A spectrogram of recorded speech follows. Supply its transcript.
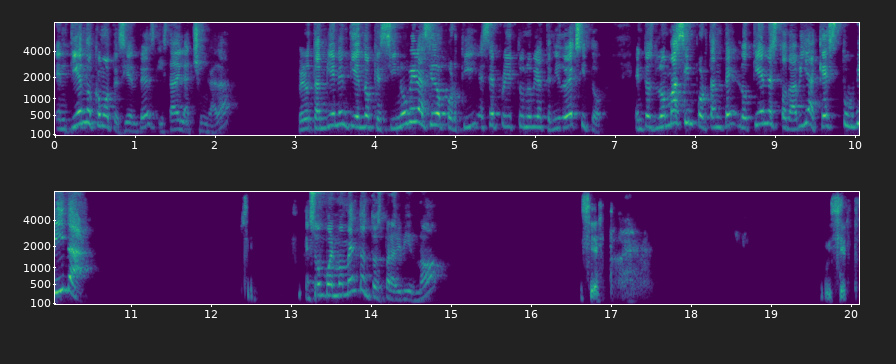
entiendo cómo te sientes y está de la chingada, pero también entiendo que si no hubiera sido por ti, ese proyecto no hubiera tenido éxito. Entonces, lo más importante lo tienes todavía, que es tu vida. Sí. Es un buen momento entonces para vivir, ¿no? Cierto. Muy cierto.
